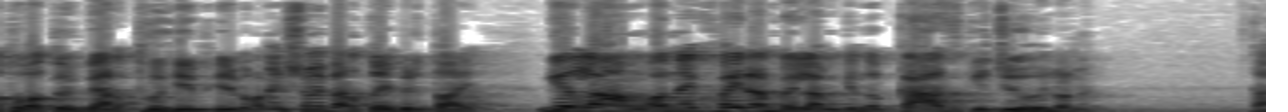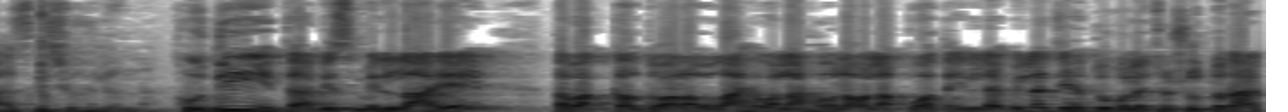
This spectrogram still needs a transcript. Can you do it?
অথবা তুমি ব্যর্থ হয়ে ফিরবে। অনেক সময় ব্যর্থ হয়ে ফিরতে হয়। গেলাম, অনেক হয়রান হইলাম, কিন্তু কাজ কিছু হইল না। কাজ কিছু হইল না। হুদিতা বিসমিল্লাহে তাওয়াক্কাল তো আল্লাহ ওয়ালা কুওয়াতা ইল্লা বিল্লাহ, যেহেতু বলেছ, সুতরাং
